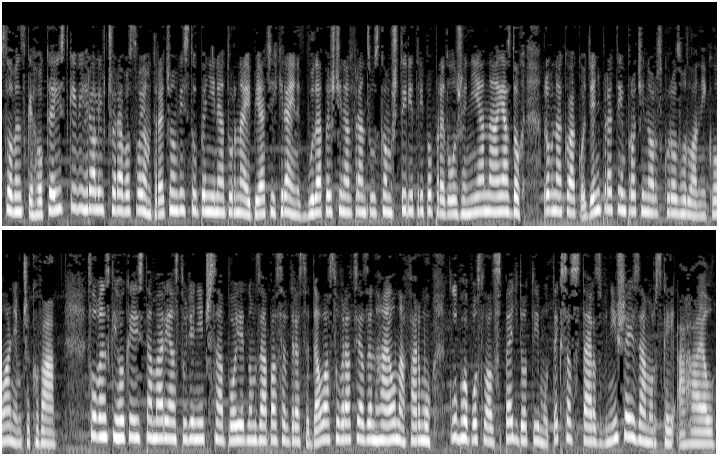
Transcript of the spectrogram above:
Slovenské hokejistky vyhrali včera vo svojom treťom vystúpení na turnaji piatich krajín v Budapešti nad Francúzskom 4-3 po predlžení a nájazdoch, rovnako ako deň predtým proti Norsku rozhodla Nikola Nemčeková. Slovenský hokejista Marian Studenič sa po jednom zápase v drese Dallasu vracia z NHL na farmu. Klub ho poslal späť do týmu Texas Stars v nižšej zámorskej AHL.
